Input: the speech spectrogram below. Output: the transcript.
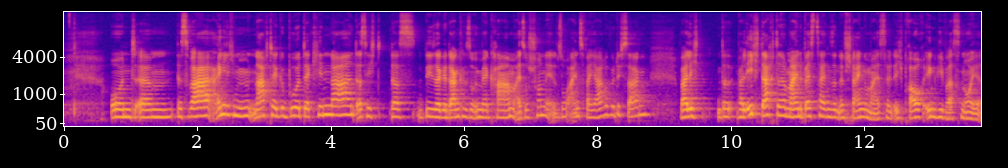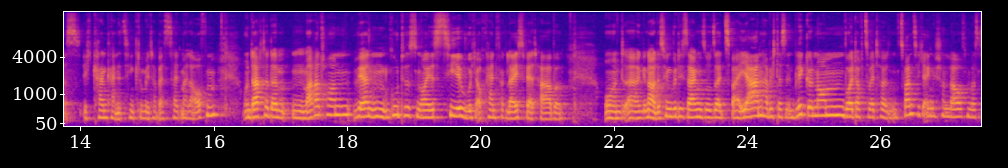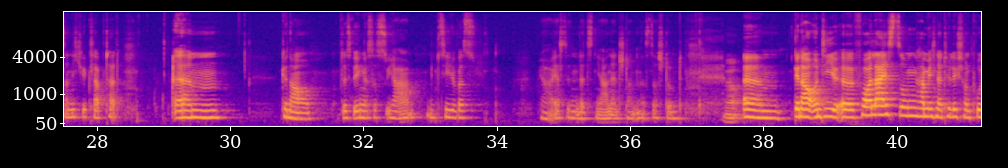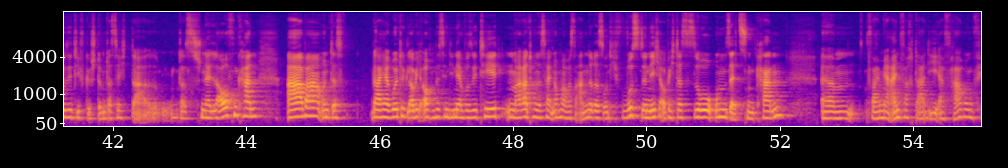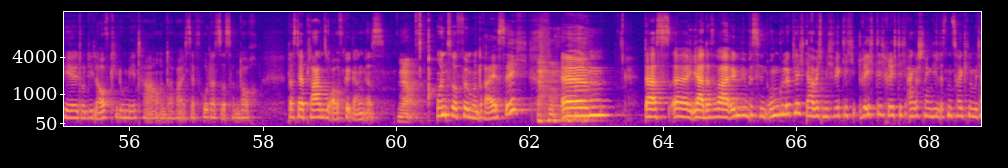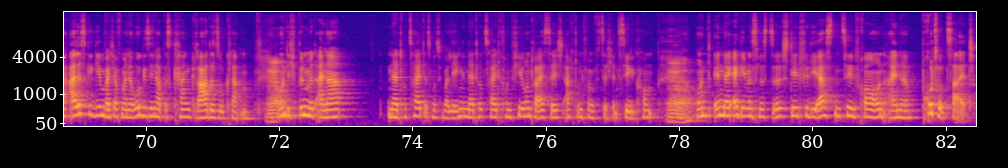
Und ähm, das war eigentlich nach der Geburt der Kinder, dass ich, dass dieser Gedanke so in mir kam, also schon so ein, zwei Jahre würde ich sagen, weil ich, weil ich dachte, meine Bestzeiten sind in Stein gemeißelt. Ich brauche irgendwie was Neues. Ich kann keine 10 Kilometer Bestzeit mehr laufen und dachte, dann ein Marathon wäre ein gutes neues Ziel, wo ich auch keinen Vergleichswert habe. Und äh, genau, deswegen würde ich sagen, so seit zwei Jahren habe ich das in den Blick genommen, wollte auch 2020 eigentlich schon laufen, was dann nicht geklappt hat. Ähm, genau, deswegen ist es ja ein Ziel, was ja erst in den letzten Jahren entstanden ist, das stimmt. Ja. Ähm, genau, und die äh, Vorleistungen haben mich natürlich schon positiv gestimmt, dass ich da das schnell laufen kann. Aber, und das daher rührte, glaube ich, auch ein bisschen die Nervosität. Ein Marathon ist halt nochmal was anderes und ich wusste nicht, ob ich das so umsetzen kann, ähm, weil mir einfach da die Erfahrung fehlt und die Laufkilometer. Und da war ich sehr froh, dass das dann doch, dass der Plan so aufgegangen ist. Ja. Und zur 35. ähm, das, äh, ja, das war irgendwie ein bisschen unglücklich. Da habe ich mich wirklich richtig, richtig angestrengt, die letzten zwei Kilometer alles gegeben, weil ich auf meiner Uhr gesehen habe, es kann gerade so klappen. Ja. Und ich bin mit einer Nettozeit, jetzt muss ich überlegen, Nettozeit von 34,58 ins Ziel gekommen. Ja. Und in der Ergebnisliste steht für die ersten zehn Frauen eine Bruttozeit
